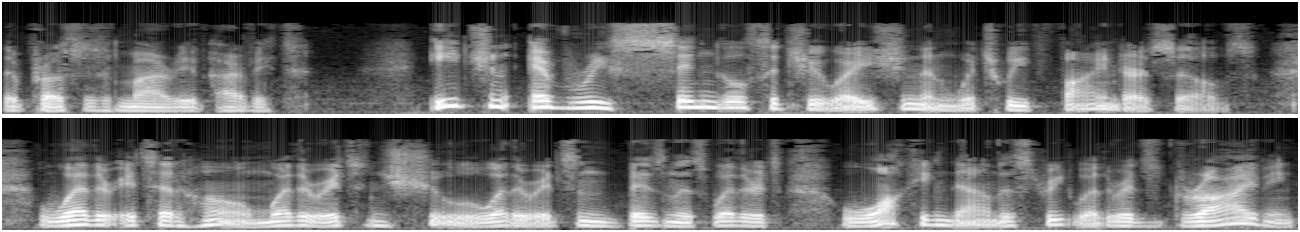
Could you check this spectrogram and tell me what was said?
the process of Mariv Arvit each and every single situation in which we find ourselves, whether it's at home, whether it's in shul, whether it's in business, whether it's walking down the street, whether it's driving,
